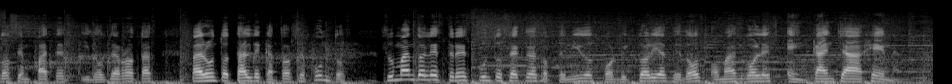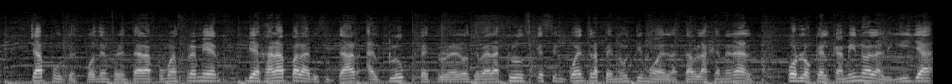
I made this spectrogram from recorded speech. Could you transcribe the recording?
2 empates y 2 derrotas para un total de 14 puntos, sumándoles 3 puntos extras obtenidos por victorias de 2 o más goles en cancha ajena. Chapus, después de enfrentar a Pumas Premier, viajará para visitar al Club Petroleros de Veracruz que se encuentra penúltimo de la tabla general, por lo que el camino a la liguilla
